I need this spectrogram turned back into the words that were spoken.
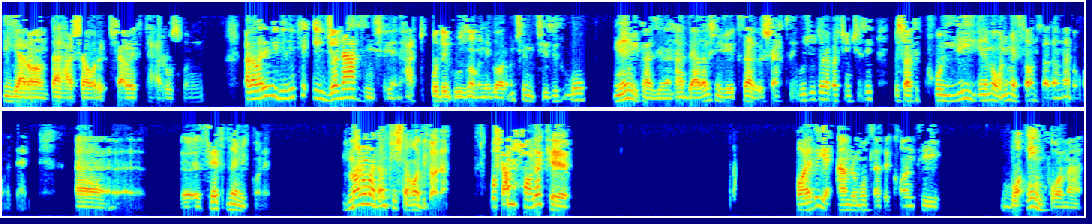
دیگران در هر شرایط تعرض کنیم؟ بنابراین می‌بینیم که اینجا نقض میشه. یعنی حتی خود روزنامه نگاران چنین چیزی رو نمیپذیرن. حداقلش اینجا یک ضرر شخصی وجود داره و چنین چیزی به صورت کلی اینو به عنوان مثال زدم نه به عنوان دلیل. صدق نمی‌کنه. من اومدم پیشنهادی دادم. گفتم حالا که قاعده امر مطلق کانتی با این فرمت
